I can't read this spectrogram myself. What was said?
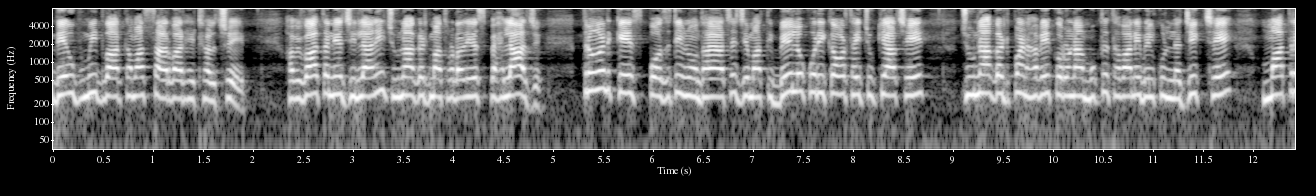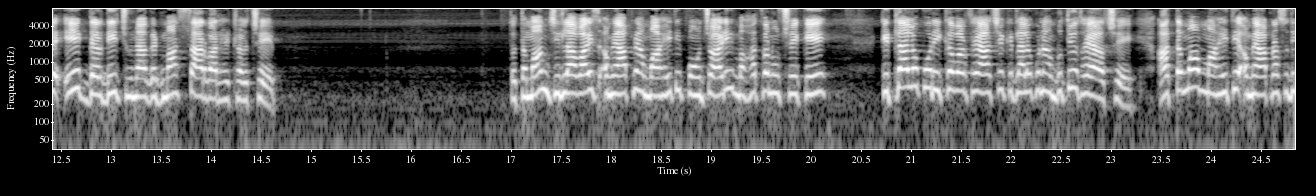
દેવભૂમિ દ્વારકામાં સારવાર હેઠળ છે. હવે વાત અન્ય જિલ્લાની, જૂનાગઢમાં થોડા દિવસ પહેલા જ ત્રણ કેસ પોઝિટિવ નોંધાયા છે, જેમાંથી બે લોકો રિકવર થઈ ચૂક્યા છે. જૂનાગઢ પણ હવે કોરોના મુક્ત થવાની બિલકુલ નજીક છે. માત્ર એક દર્દી જૂનાગઢમાં સારવાર હેઠળ છે. તો તમામ જિલ્લા વાઇઝ અમે આપને માહિતી પહોંચાડી. મહત્વનું છે કે કેટલા લોકો રિકવર થયા છે, કેટલા લોકોના મૃત્યુ થયા છે. આ તમામ માહિતી અમે આપના સુધી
